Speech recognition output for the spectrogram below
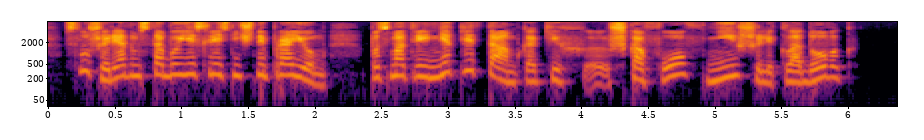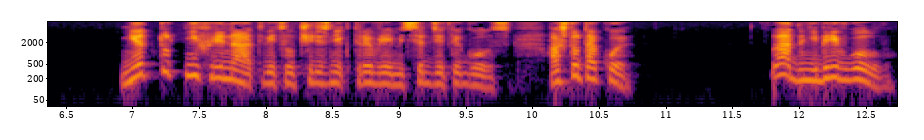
— Слушай, рядом с тобой есть лестничный проем. Посмотри, нет ли там каких э, шкафов, ниш или кладовок? «Нет тут ни хрена», — ответил через некоторое время сердитый голос. «А что такое?» «Ладно, не бери в голову.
